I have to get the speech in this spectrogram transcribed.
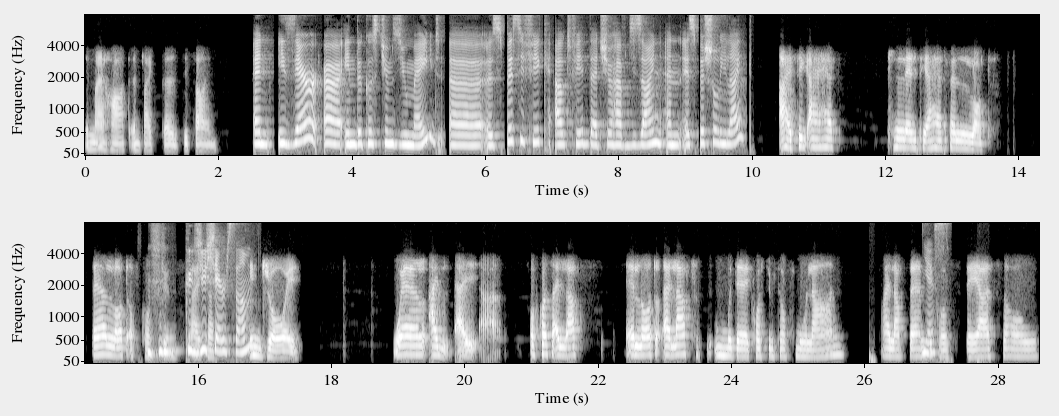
in my heart and like the design. And is there uh, in the costumes you made uh, a specific outfit that you have designed and especially like? I think I have plenty. I have a lot. There are a lot of costumes. Could I you share some? Enjoy. Well, I, I, uh, of course, I love a lot. I love the costumes of Mulan. I love them Yes. because they are so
